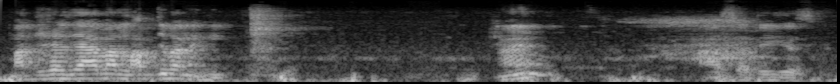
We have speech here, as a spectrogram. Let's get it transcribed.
মাদ্রাসায় যায় আবার লাভ দেবা নাকি? হ্যাঁ? আচ্ছা ঠিক আছে।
